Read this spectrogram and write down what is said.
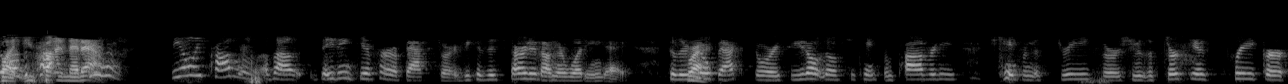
but the you problem- find that out. The only problem about they didn't give her a backstory because it started on their wedding day. So there's no Right. backstory. So you don't know if she came from poverty, she came from the streets, or she was a circus freak, or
